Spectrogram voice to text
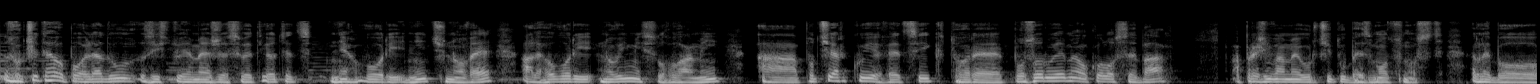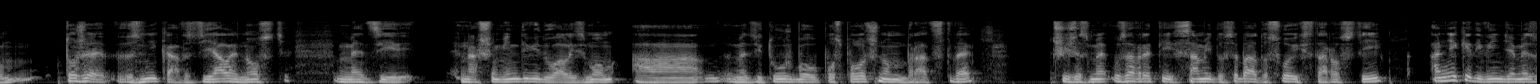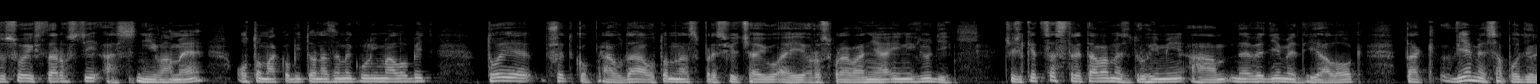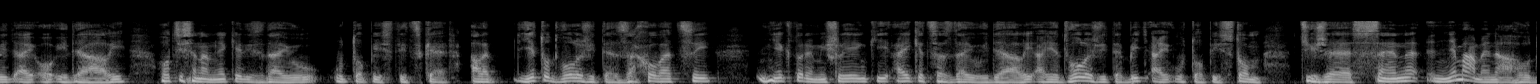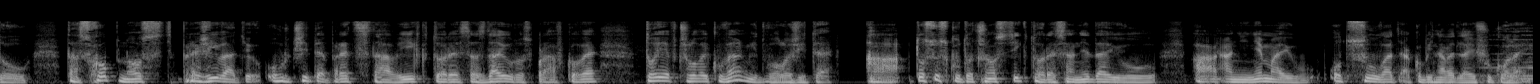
Určitého pohľadu zistujeme, že svätý Otec nehovorí nič nové, ale hovorí novými slovami a počiarkuje veci, ktoré pozorujeme okolo seba a prežívame určitú bezmocnosť. Lebo to, že vzniká vzdialenosť medzi našim individualizmom a medzi túžbou po spoločnom bratstve, čiže sme uzavretí sami do seba a do svojich starostí, a niekedy vyjdeme zo svojich starostí a snívame o tom, ako by to na Zeme guli malo byť. To je všetko pravda a o tom nás presvedčajú aj rozprávania iných ľudí. Čiže keď sa stretávame s druhými a vedieme dialog, tak vieme sa podeliť aj o ideály, hoci sa nám niekedy zdajú utopistické. Ale je to dôležité zachovať si niektoré myšlienky, aj keď sa zdajú ideály a je dôležité byť aj utopistom. Čiže sen nemáme náhodou. Tá schopnosť prežívať určité predstavy, ktoré sa zdajú rozprávkové, to je v človeku veľmi dôležité. A to sú skutočnosti, ktoré sa nedajú a ani nemajú odsúvať akoby na vedľajšiu kolej.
